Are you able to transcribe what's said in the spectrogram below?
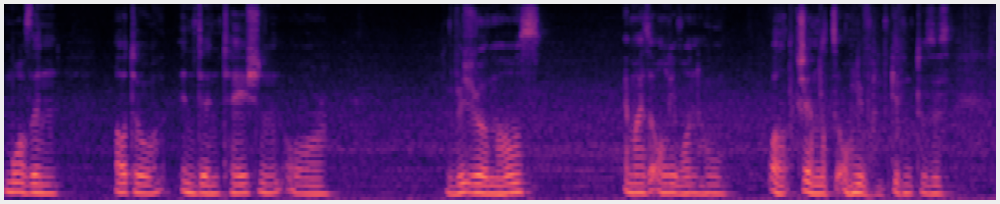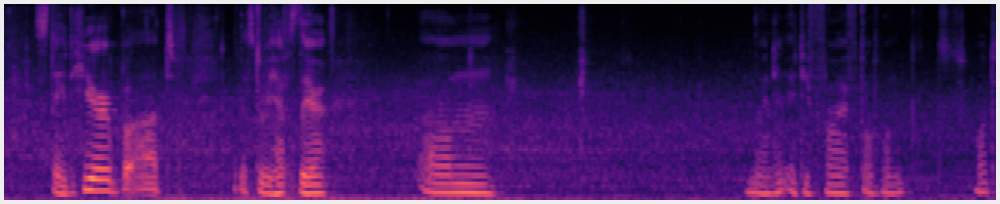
more than auto indentation or visual mouse. Am I the only one who, well actually I'm not the only one given to this state here, but what else do we have there? Um, 1985, don't want what?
